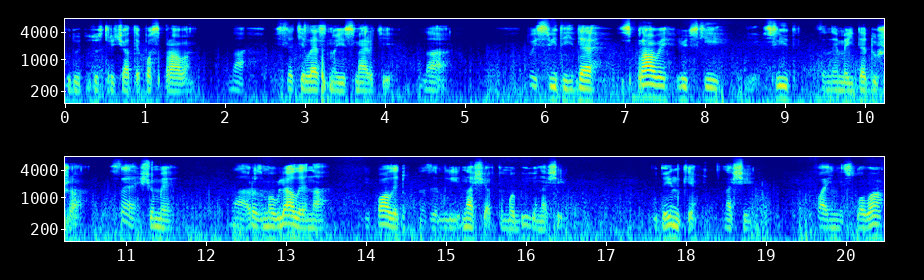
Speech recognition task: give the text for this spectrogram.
будуть зустрічати по справам, на після тілесної смерті, на той світ йде справи людські, і вслід за ними йде душа. Все, що ми розмовляли на- розмовляли, наліпали тут на землі, наші автомобілі, наші будинки, наші файні слова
